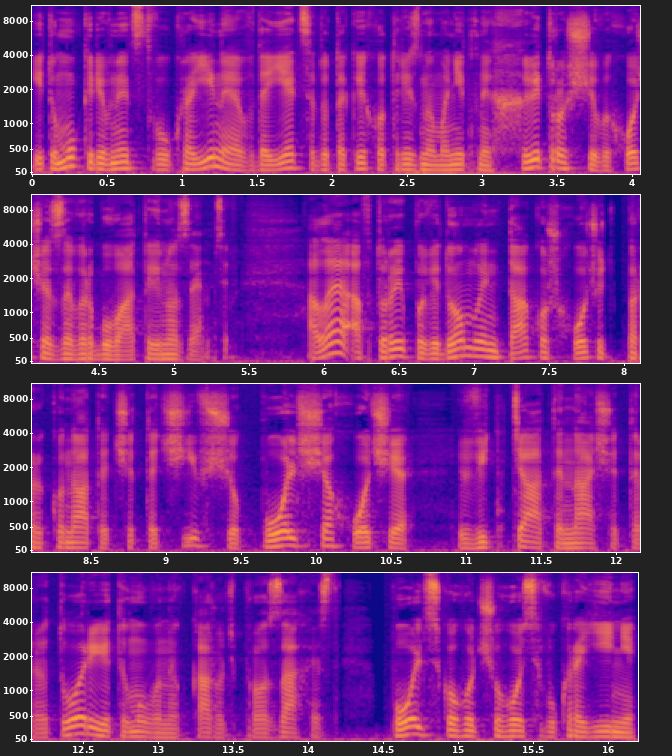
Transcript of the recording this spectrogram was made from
і тому керівництво України вдається до таких от різноманітних хитрощів і хоче завербувати іноземців. Але автори повідомлень також хочуть переконати читачів, що Польща хоче відтяти наші території, тому вони кажуть про захист польського чогось в Україні.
